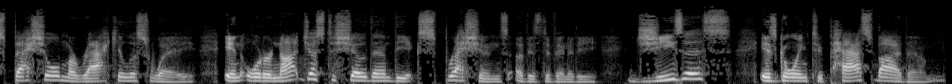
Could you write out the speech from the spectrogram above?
special, miraculous way, in order not just to show them the expressions of his divinity, Jesus is going to pass by them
